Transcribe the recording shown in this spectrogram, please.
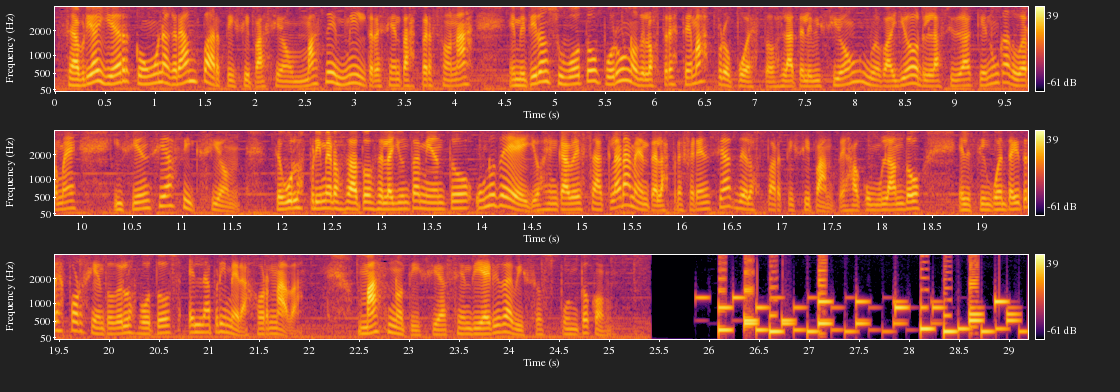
se abrió ayer con una gran participación. Más de 1.300 personas emitieron su voto por uno de los tres temas propuestos, la televisión, Nueva York, la ciudad que nunca duerme y ciencia ficción. Según los primeros datos del ayuntamiento, uno de ellos encabeza claramente las preferencias de los participantes, acumulando el 53% de los votos en la primera jornada. Más noticias en diariodeavisos.com. Thank you.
